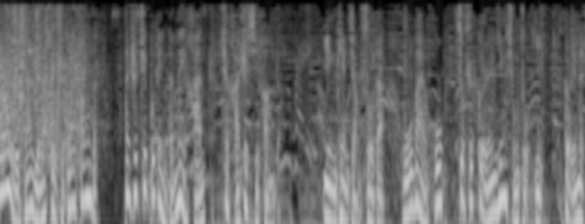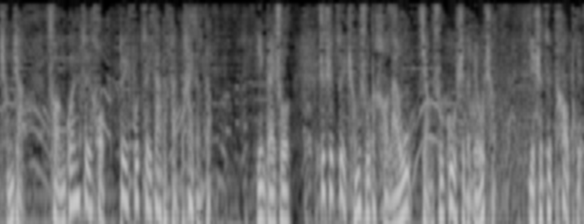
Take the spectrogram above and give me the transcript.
然武侠元素是东方的，但是这部电影的内涵却还是西方的。影片讲述的无外乎就是个人英雄主义、个人的成长、闯关，最后对付最大的反派等等。应该说，这是最成熟的好莱坞讲述故事的流程，也是最靠谱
